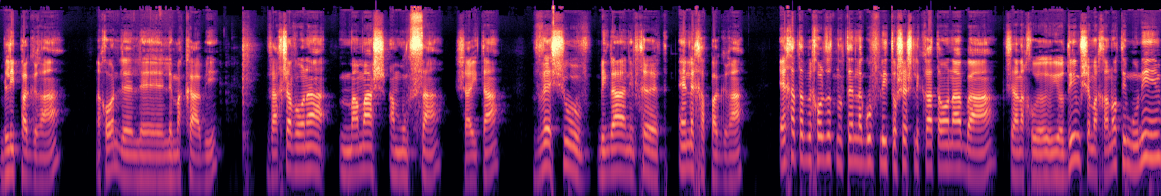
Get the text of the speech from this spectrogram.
בלי פגרה, נכון? למכבי, ועכשיו עונה ממש עמוסה שהייתה, ושוב, בגלל הנבחרת אין לך פגרה, איך אתה בכל זאת נותן לגוף להתאושש לקראת העונה הבאה, כשאנחנו יודעים שמחנות אימונים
